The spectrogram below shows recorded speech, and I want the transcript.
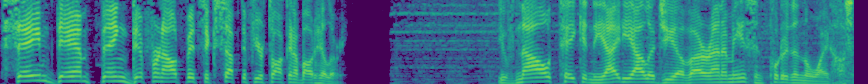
Same damn thing, different outfits, except if you're talking about Hillary. You've now taken the ideology of our enemies and put it in the White House.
